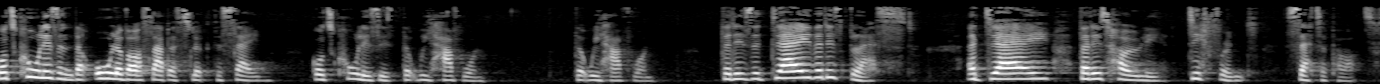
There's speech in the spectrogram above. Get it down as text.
God's call isn't that all of our Sabbaths look the same. God's call is, is that we have one. That we have one. That is a day that is blessed. A day that is holy, different, set apart.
